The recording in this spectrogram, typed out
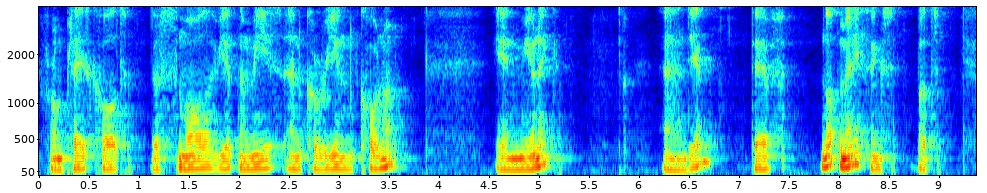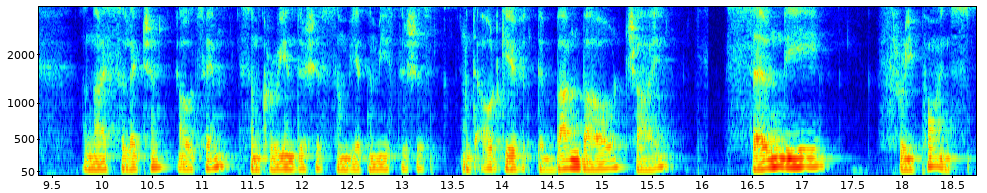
from a place called the Small Vietnamese and Korean Corner in Munich. And yeah, they have not many things, but a nice selection, I would say. Some Korean dishes, some Vietnamese dishes. And I would give the Banh Bao Chay 73 points.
